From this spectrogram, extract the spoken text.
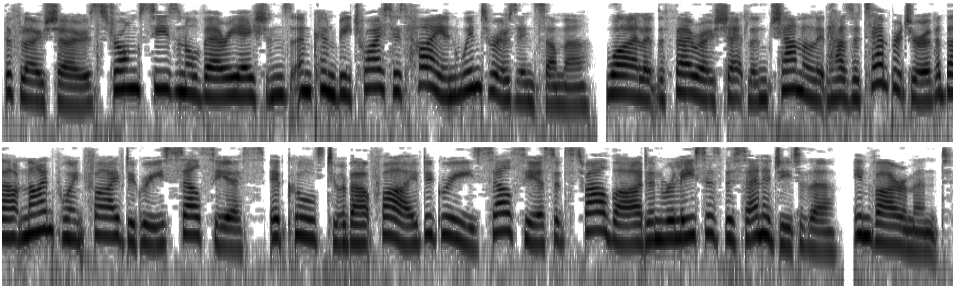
The flow shows strong seasonal variations and can be twice as high in winter as in summer, while at the Faroe-Shetland Channel it has a temperature of about 9.5 degrees Celsius. It cools to about 5 degrees Celsius at Svalbard and releases this energy to the environment.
